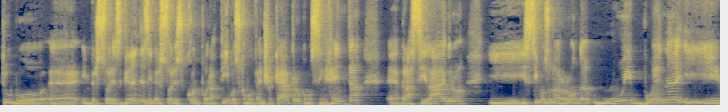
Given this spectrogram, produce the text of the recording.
tuvo eh, inversores, grandes inversores corporativos como Venture Capital, como Sinrenta, eh, Brasilagro, y hicimos una ronda muy buena y...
